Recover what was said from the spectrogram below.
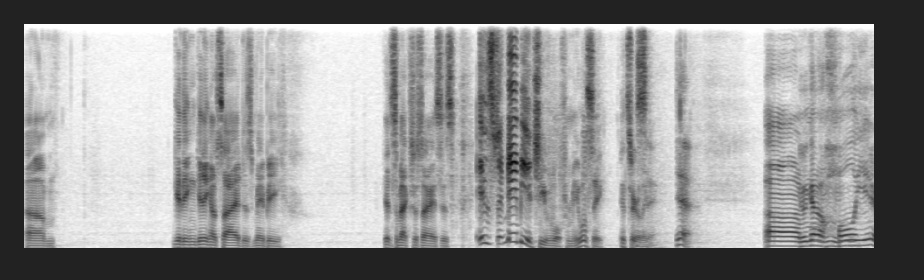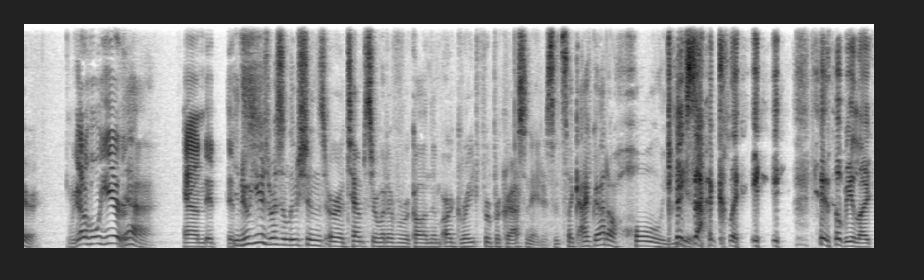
Um, getting getting outside is maybe get some exercises is maybe achievable for me. We'll see. It's We'll early. see. Yeah. Um, We got a whole year. we got a whole year. Yeah. And it it's, New Year's resolutions or attempts or whatever we're calling them are great for procrastinators. It's like I've got a whole year. Exactly. It'll be like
